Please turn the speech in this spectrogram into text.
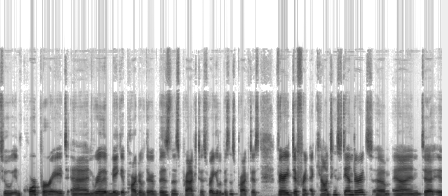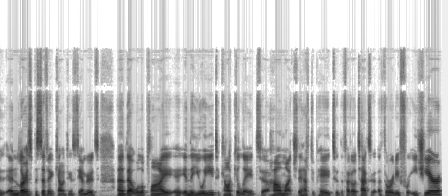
to incorporate and really make it part of their business practice, regular business practice, very different accounting standards um, and uh, and learn specific accounting standards uh, that will apply in the UAE to calculate uh, how much they have to pay to the federal tax authority for each year,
